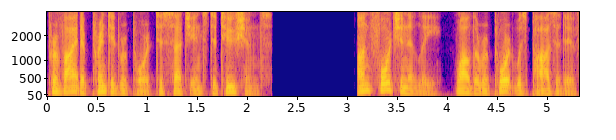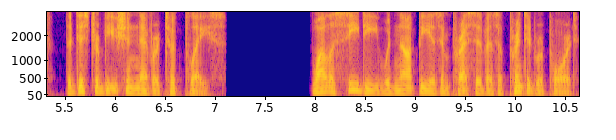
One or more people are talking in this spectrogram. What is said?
provide a printed report to such institutions. Unfortunately, while the report was positive, the distribution never took place. While a CD would not be as impressive as a printed report,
